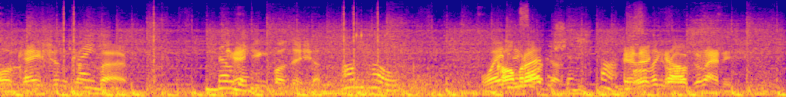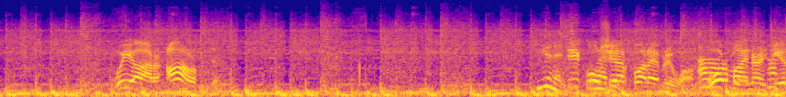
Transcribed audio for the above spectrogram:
Location Training. confirmed. Building. Changing position. On hold. Waiting Comrade. order. Moving out. ready. We are armed. Unit Equal ready. share for everyone. Allied War miner here.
